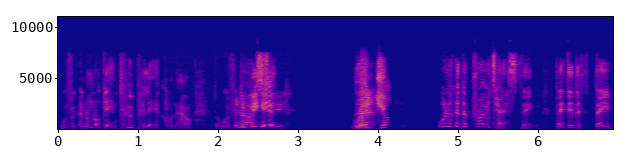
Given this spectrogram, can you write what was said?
with, and I'm not getting too political now, but with regards to Red John. well, look at the protest thing. They did. A, they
